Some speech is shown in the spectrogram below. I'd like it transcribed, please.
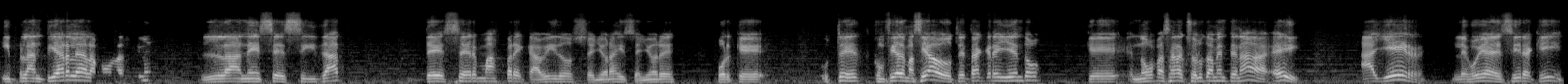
y plantearle a la población la necesidad de ser más precavidos, señoras y señores, porque usted confía demasiado, usted está creyendo que no va a pasar absolutamente nada. Hey, ayer les voy a decir aquí,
